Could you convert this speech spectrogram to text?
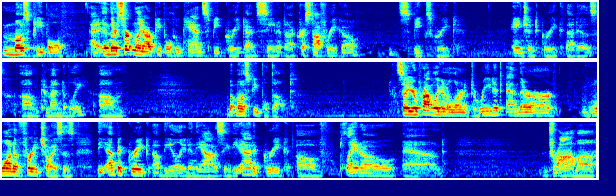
most people, and there certainly are people who can speak Greek, I've seen it. Uh, Christophe Rico speaks Greek, ancient Greek, that is, um, commendably. Um, but most people don't. So you're probably going to learn it to read it, and there are one of three choices. The Epic Greek of the Iliad and the Odyssey, the Attic Greek of Plato and drama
